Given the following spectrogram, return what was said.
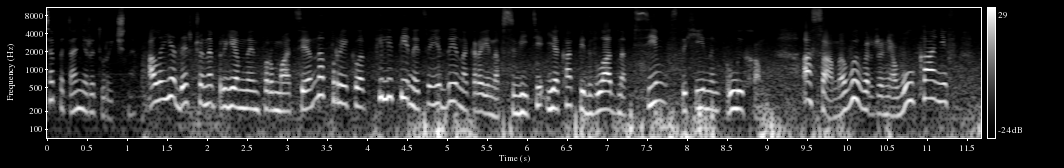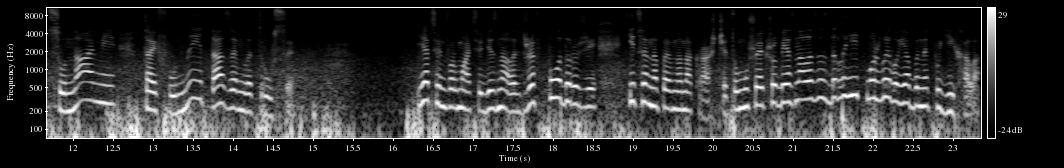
Це питання риторичне. Але є дещо неприємна інформація. Наприклад, Філіппіни це єдина країна в світі, яка підвладна всім стихійним лихам, а саме виверження вулканів, цунамі, тайфуни та землетруси. Я цю інформацію дізналась вже в подорожі, і це напевно на краще. Тому що якщо б я знала заздалегідь, можливо, я би не поїхала.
